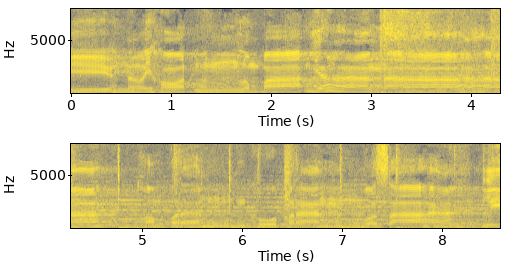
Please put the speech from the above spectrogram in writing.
ានឿយហត់លំបាកយ៉ាងណាខំប្រឹងខួបប្រាំងវស្សាលី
